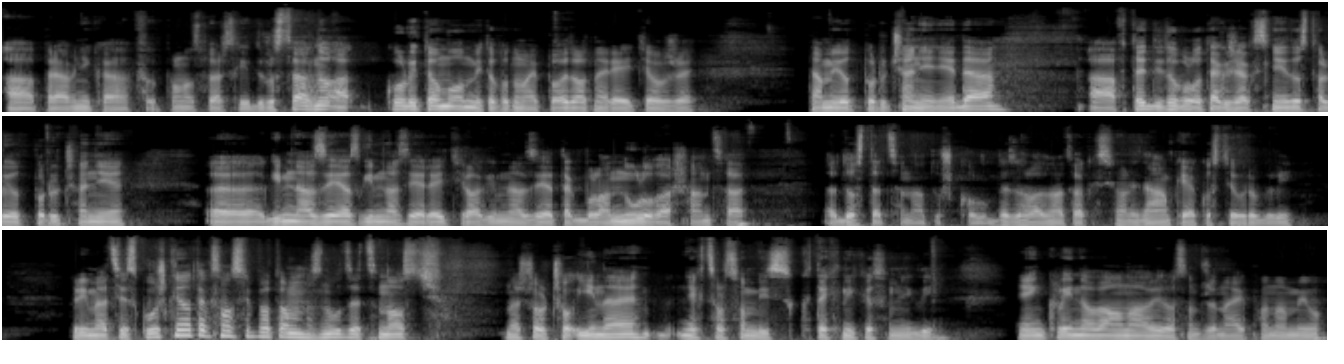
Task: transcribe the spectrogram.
a právnika v polnospodárských družstvách. No a kvôli tomu on mi to potom aj povedal, ten riaditeľ, že tam mi odporúčanie nedá. A vtedy to bolo tak, že ak ste nedostali odporúčanie gymnázia z gymnázia riaditeľa gymnázia, tak bola nulová šanca dostať sa na tú školu, bez ohľadu na to, aké ste mali známky, ako ste urobili príjmacie skúšky. No tak som si potom znúdzecnosť našiel čo iné. Nechcel som ísť k technike, som nikdy neinklinoval, no a videl som, že na ekonómiu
